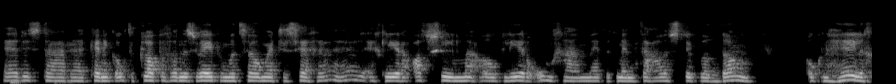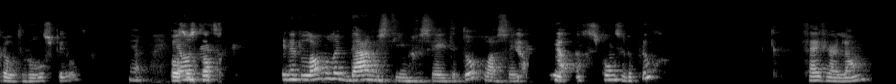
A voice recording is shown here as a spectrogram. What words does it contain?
He, dus daar uh, ken ik ook de klappen van de zweep, om het zo maar te zeggen. He, echt leren afzien, maar ook leren omgaan met het mentale stuk, wat dan ook een hele grote rol speelt. Ja, Pas ja, als dat... in het landelijk damesteam gezeten, toch, las ik? Ja, ja, een gesponsorde ploeg. Vijf jaar lang.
